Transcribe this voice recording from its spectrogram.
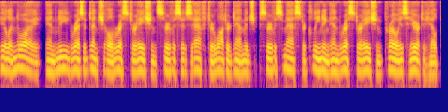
Illinois, and need residential restoration services after water damage, ServiceMaster Cleaning and Restoration Pro is here to help.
